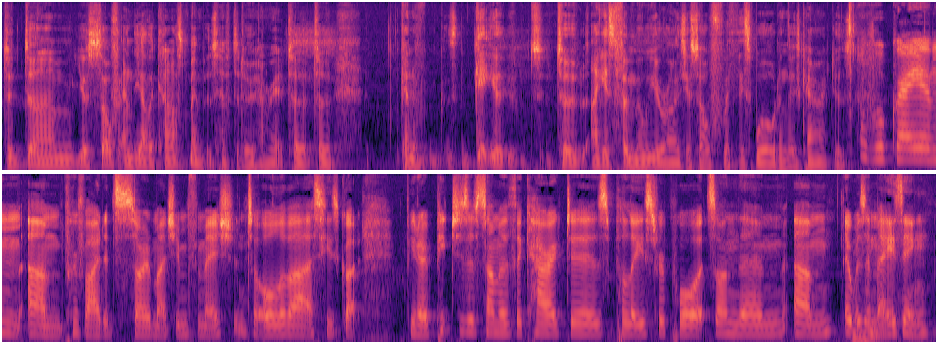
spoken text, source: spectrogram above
did um, yourself and the other cast members have to do, Harriet, to, to kind of get you to, to, I guess, familiarise yourself with this world and these characters? Oh, well, Graham um, provided so much information to all of us. He's got, you know, pictures of some of the characters, police reports on them. Um, it was amazing.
